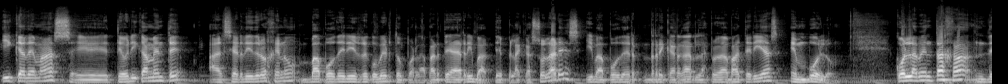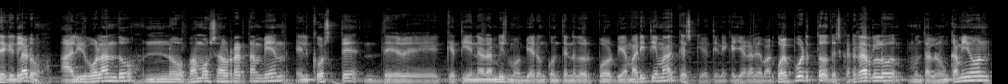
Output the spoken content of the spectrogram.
y que además, eh, teóricamente, al ser de hidrógeno, va a poder ir recubierto por la parte de arriba de solares y va a poder recargar las pruebas baterías en vuelo. Con la ventaja de que, claro, al ir volando nos vamos a ahorrar también el coste de, que tiene ahora mismo enviar un contenedor por vía marítima, que es que tiene que llegar el barco al puerto, descargarlo, montarlo en un camión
